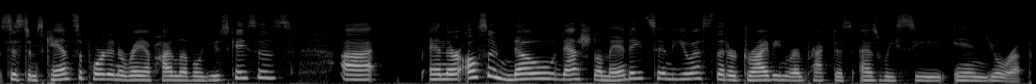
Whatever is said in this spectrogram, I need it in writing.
systems can support an array of high-level use cases, uh, and there are also no national mandates in the US that are driving RIM practice as we see in Europe.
